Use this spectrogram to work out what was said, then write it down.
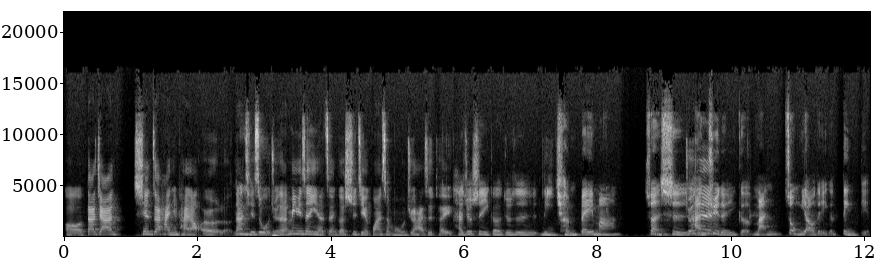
呃，大家现在他已经拍到二了，嗯、那其实我觉得秘密森林的整个世界观什么，我觉得还是可以。它就是一个就是里程碑吗？算是韩剧的一个蛮重要的一个定点。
